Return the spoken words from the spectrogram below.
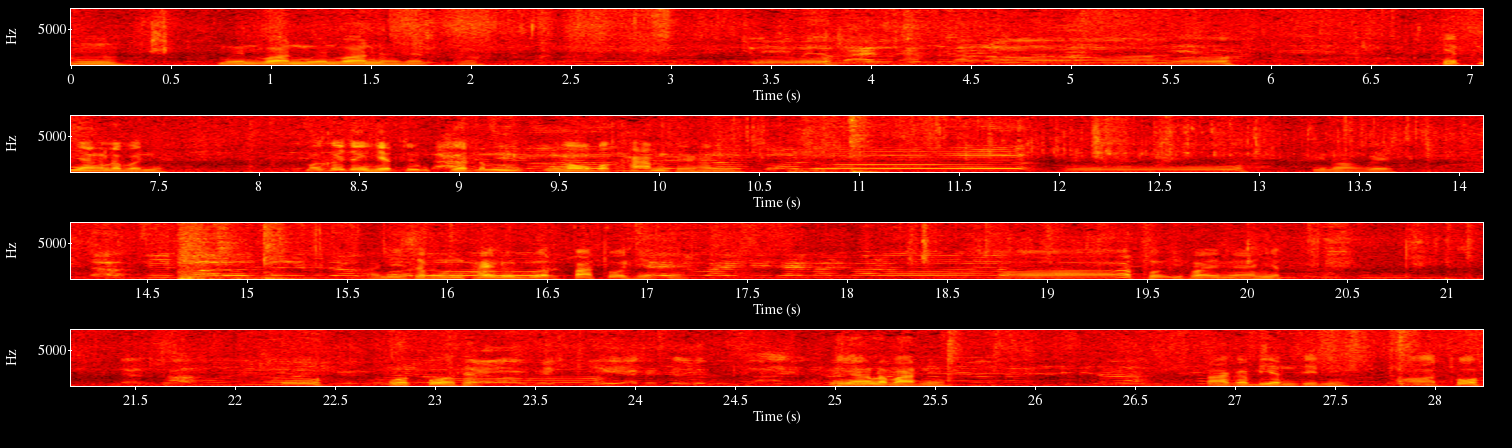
อืมหมื่นวอนหมื่นวอนนะท่านเอาโอ้โอ้เฮ็ดหยังและบัดนี้มันก็จังเห็ดทุ่มเกิดน้ำเงาบักขามแท้ฮะนี่โอ้ พี่น้องเว้ยอันนี้สมุนไพรล้วนๆปลาทั่วเห็ดเนี่ยอ๋อถั่วอีไฟแม่เห็ดโอ้ปวดปวดแท้ไม่หยังระบาดนี่ปลากระเบียนทีนี่อ๋อโทษ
